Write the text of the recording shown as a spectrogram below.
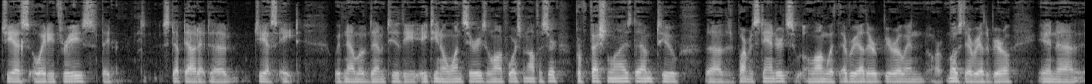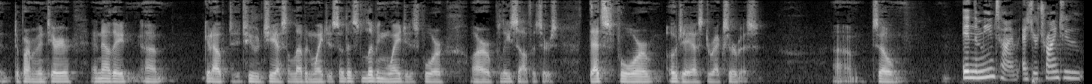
GS 083s. They stepped out at uh, GS 8. We've now moved them to the 1801 series, a law enforcement officer, professionalized them to uh, the department standards, along with every other bureau in, or most every other bureau in uh, Department of Interior, and now they um, get out to, to GS 11 wages. So that's living wages for our police officers. That's for OJS direct service. Um, so, in the meantime, as you're trying to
